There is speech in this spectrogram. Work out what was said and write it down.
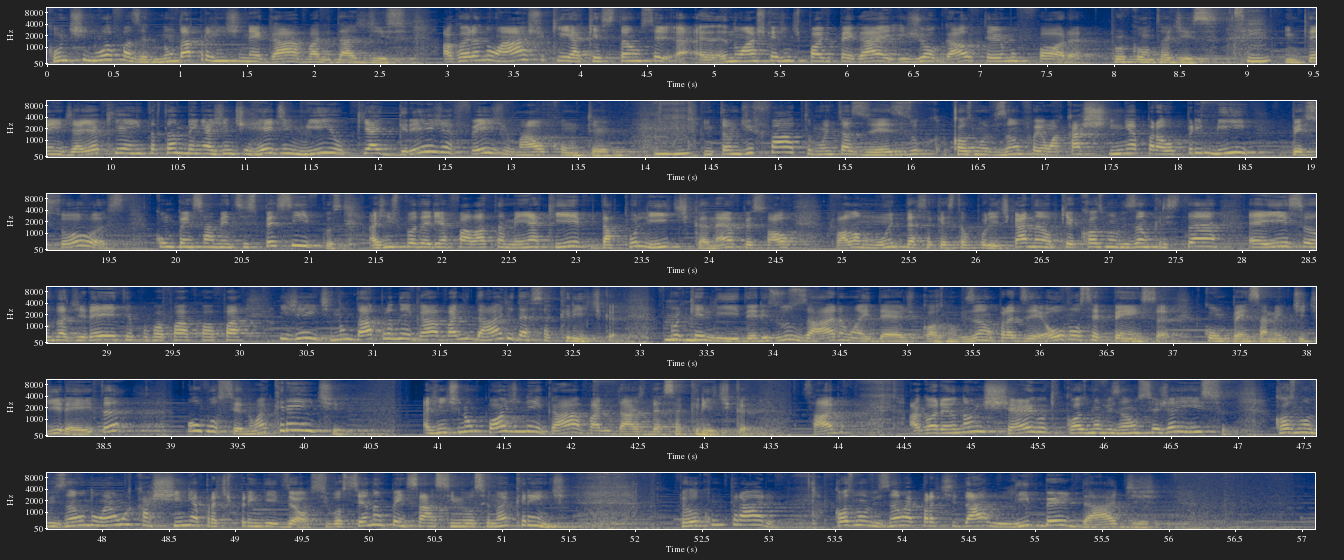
Continua fazendo. Não dá pra gente negar a validade disso. Agora eu não acho que a questão seja, eu não acho que a gente pode pegar e jogar o termo fora por conta disso. Sim. Entende? Aí aqui entra também a gente redimir o que a igreja fez de mal com o termo. Uhum. Então, de fato, muitas vezes o cosmovisão foi uma caixinha para oprimir pessoas com pensamentos específicos. A gente poderia falar também aqui da política, né? O pessoal fala muito dessa questão política. Ah, não, porque cosmovisão cristã é isso da direita, papapá, papapá E, gente, não dá para negar a validade dessa crítica. Porque uhum. líderes usaram a ideia de cosmovisão para dizer ou você pensa com um pensamento de direita ou você não é crente. A gente não pode negar a validade dessa crítica, sabe? Agora, eu não enxergo que cosmovisão seja isso. Cosmovisão não é uma caixinha para te prender e dizer, ó, se você não pensar assim, você não é crente. Pelo contrário, cosmovisão é para te dar liberdade.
